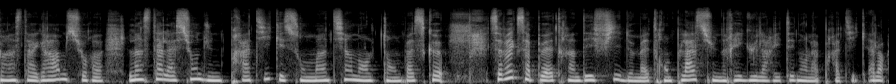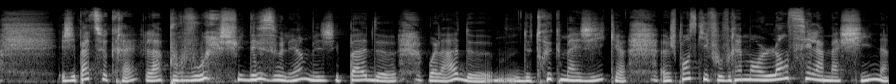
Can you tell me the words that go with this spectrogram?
Instagram sur euh, l'installation d'une pratique et son maintien dans le temps. Parce que c'est vrai que ça peut être un défi de mettre en place une régularité dans la pratique. Alors, j'ai pas de secret là pour vous. Je suis désolée, hein, mais j'ai pas de voilà de, de truc magique. Euh, je pense qu'il faut vraiment lancer la machine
